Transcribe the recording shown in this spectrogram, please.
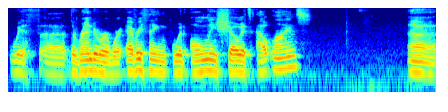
with uh, the renderer where everything would only show its outlines, uh,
